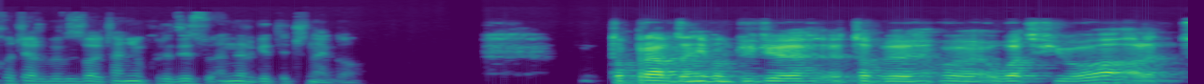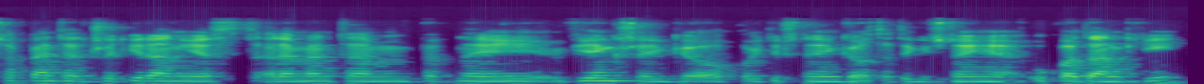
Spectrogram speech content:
chociażby w zwalczaniu kryzysu energetycznego. To prawda, niewątpliwie to by ułatwiło, ale trzeba pamiętać, że Iran jest elementem pewnej większej geopolitycznej, geostrategicznej układanki.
